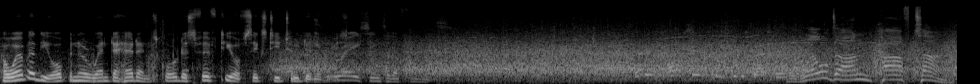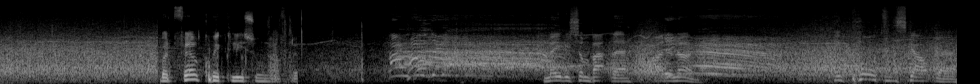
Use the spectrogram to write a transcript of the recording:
However, the opener went ahead and scored his 50 of 62 deliveries. Racing to the fence. Well done, half ton. but fell quickly soon after. Maybe some bat there. I don't know. Important scout there.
